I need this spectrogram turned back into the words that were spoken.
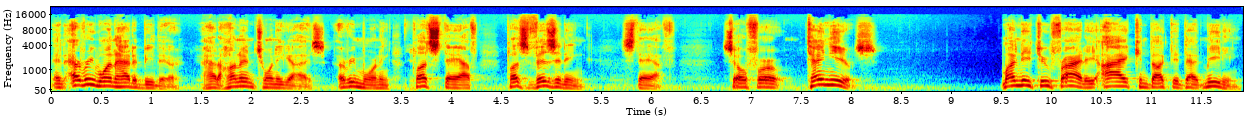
and everyone had to be there. I had 120 guys every morning, plus staff, plus visiting staff. So for 10 years, Monday through Friday, I conducted that meeting.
